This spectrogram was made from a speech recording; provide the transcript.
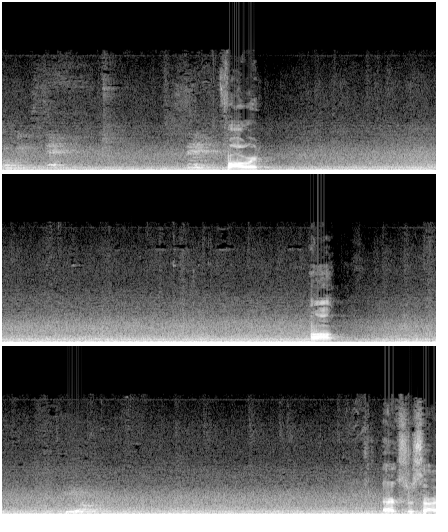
Oh, sit. Sit. Forward. Up. Heel. Exercise.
